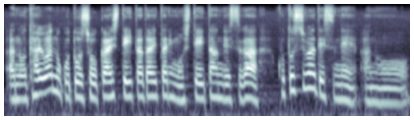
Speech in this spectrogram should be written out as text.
あの台湾のことを紹介していただいたりもしていたんですが、今年はですね、あの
